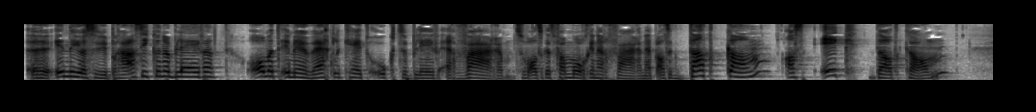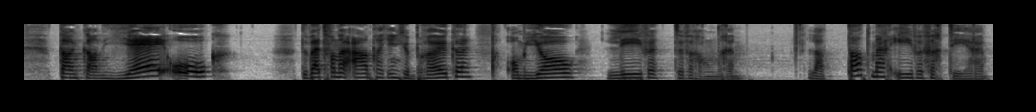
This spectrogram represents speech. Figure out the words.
eh, in de juiste vibratie kunnen blijven. Om het in mijn werkelijkheid ook te blijven ervaren. Zoals ik het vanmorgen ervaren heb. Als ik dat kan, als ik dat kan, dan kan jij ook de wet van de aantrekking gebruiken om jouw leven te veranderen. Laat dat maar even verteren.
